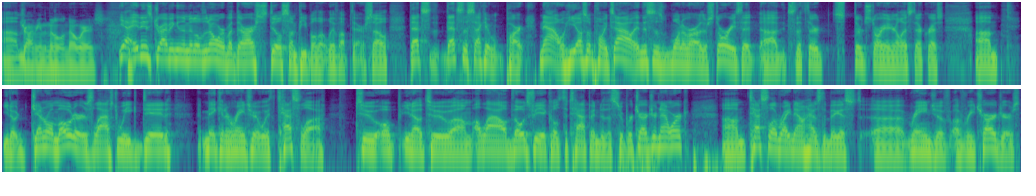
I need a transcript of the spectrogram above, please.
Um, Driving in the middle of nowheres. yeah, it is driving in the middle of nowhere, but there are still some people that live up there. So that's that's the second part. Now he also points out, and this is one of our other stories that uh, it's the third third story on your list there, Chris. Um, you know, General Motors last week did make an arrangement with Tesla to op- you know to um, allow those vehicles to tap into the supercharger network. Um, Tesla right now has the biggest uh, range of, of rechargers.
